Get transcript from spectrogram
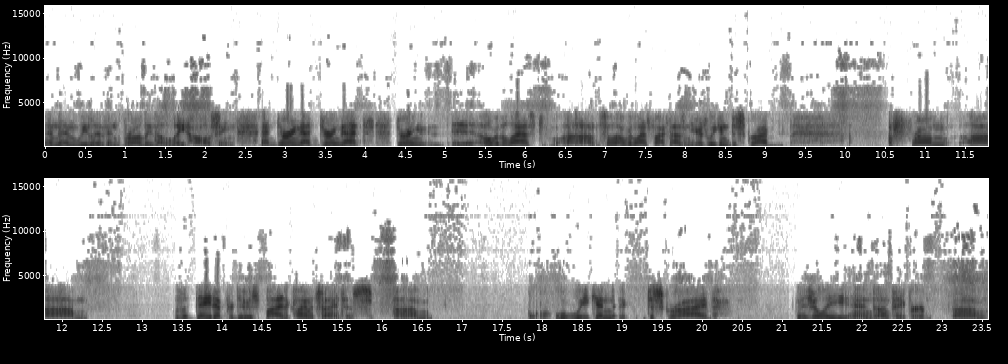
and then we live in broadly the late Holocene. And during that, during that, during, uh, over the last, uh, so over the last 5,000 years, we can describe from, um, the data produced by the climate scientists, um, we can describe visually and on paper um,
